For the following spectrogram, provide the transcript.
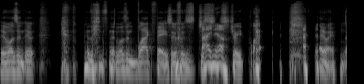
it wasn't it, it wasn't blackface. it was just I know. straight black anyway uh,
